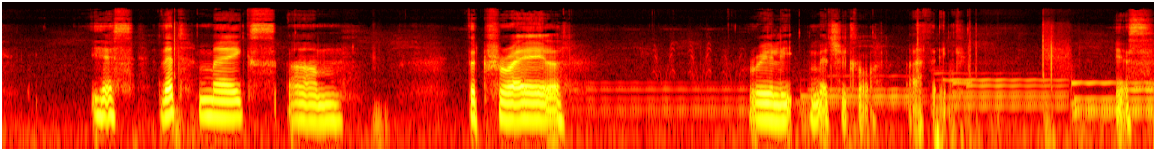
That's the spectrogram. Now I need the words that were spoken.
yes, that makes um, the trail really magical, I think. Yes.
